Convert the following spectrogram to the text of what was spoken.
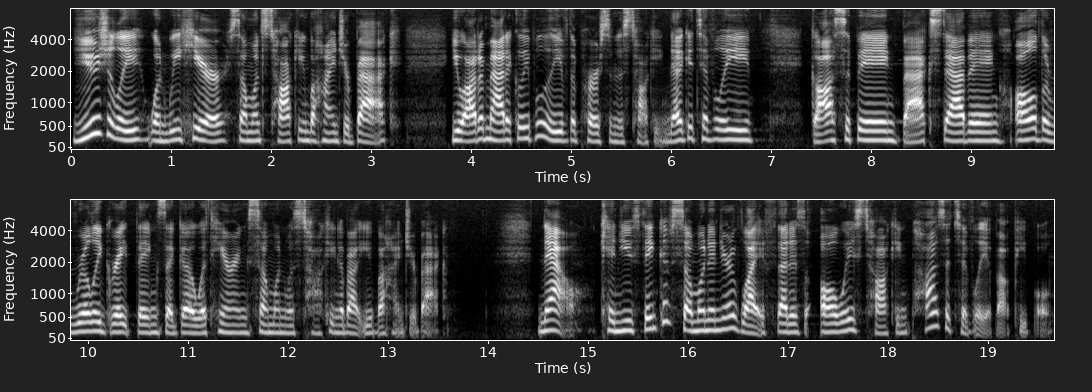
Usually, when we hear someone's talking behind your back, you automatically believe the person is talking negatively, gossiping, backstabbing, all the really great things that go with hearing someone was talking about you behind your back. Now, can you think of someone in your life that is always talking positively about people,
